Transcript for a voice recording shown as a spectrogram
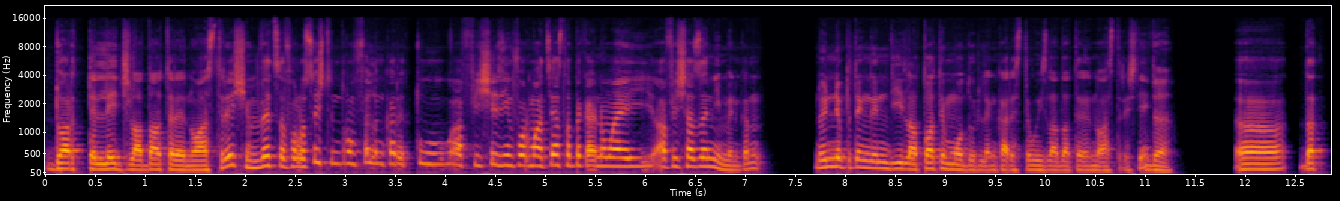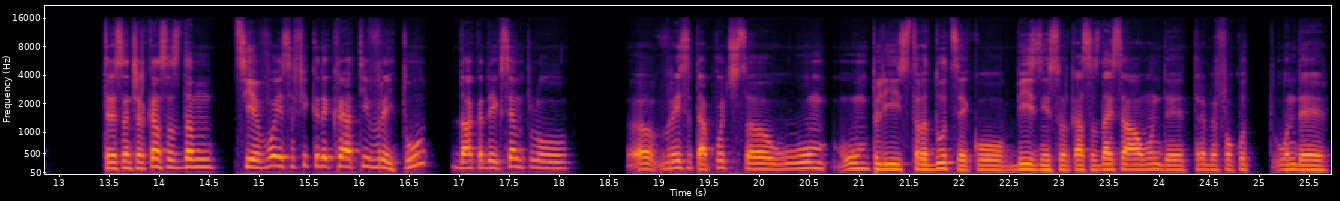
doar te legi la datele noastre și înveți să folosești într-un fel în care tu afișezi informația asta pe care nu mai afișează nimeni. Că noi nu ne putem gândi la toate modurile în care să te uiți la datele noastre, știi? Da. Uh, dar trebuie să încercăm să-ți dăm ție voie să fii cât de creativ vrei tu. Dacă, de exemplu, uh, vrei să te apuci să um, umpli străduțe cu business-uri ca să-ți dai seama unde trebuie făcut, unde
